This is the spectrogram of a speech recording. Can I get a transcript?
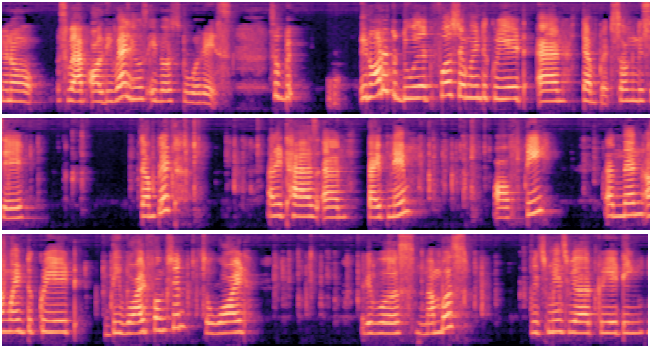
you know swap all the values in those two arrays. So in order to do that first I'm going to create an template. So I'm going to say template and it has an type name of t and then I'm going to create the void function. So void reverse numbers which means we are creating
